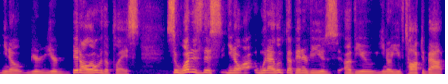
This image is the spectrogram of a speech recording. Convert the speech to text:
you know, you're you're been all over the place. So what is this? You know, when I looked up interviews of you, you know, you've talked about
